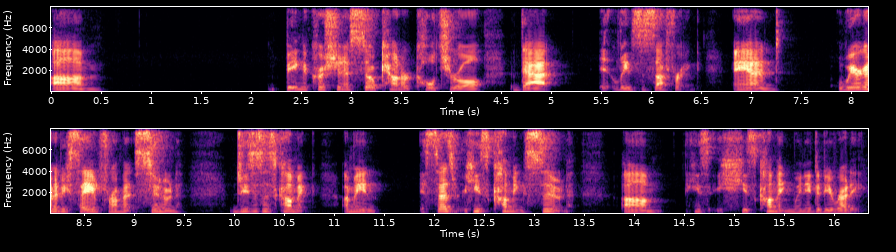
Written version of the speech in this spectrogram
Um, being a christian is so countercultural that it leads to suffering and we're going to be saved from it soon. Jesus is coming. I mean, it says he's coming soon. Um, he's he's coming. We need to be ready.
